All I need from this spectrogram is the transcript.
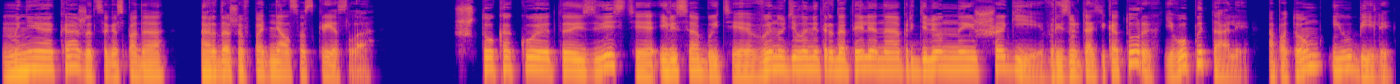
«Мне кажется, господа...» Ардашев поднялся с кресла что какое-то известие или событие вынудило метродотеля на определенные шаги, в результате которых его пытали, а потом и убили.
